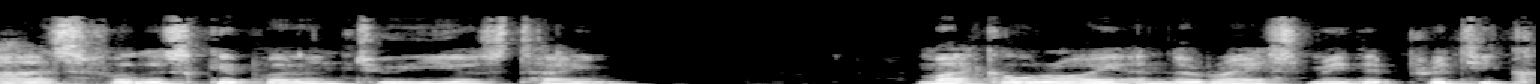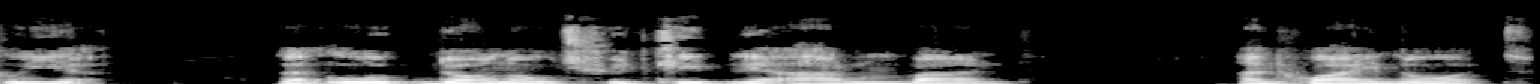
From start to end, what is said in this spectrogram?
As for the skipper in two years' time, McIlroy and the rest made it pretty clear that Luke Donald should keep the armband, and why not?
